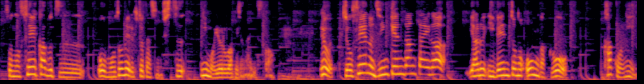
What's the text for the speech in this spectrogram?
その成果物を求める人たちの質にもよるわけじゃないですか。要は、女性の人権団体がやるイベントの音楽を過去に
